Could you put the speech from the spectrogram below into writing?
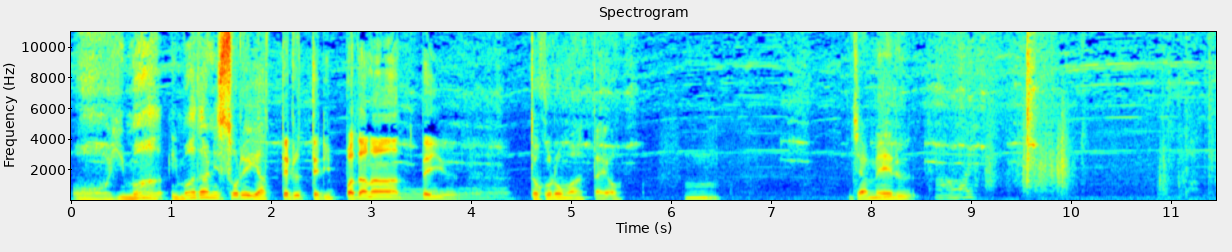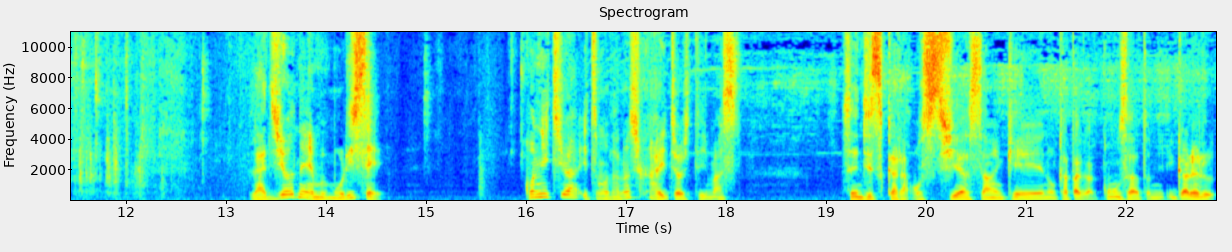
おお、今、未だにそれやってるって立派だなっていうところもあったよ。うん。じゃあメール。はーいラジオネーム森瀬。こんにちは。いつも楽しく拝聴しています。先日からお寿司屋さん経営の方がコンサートに行かれる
